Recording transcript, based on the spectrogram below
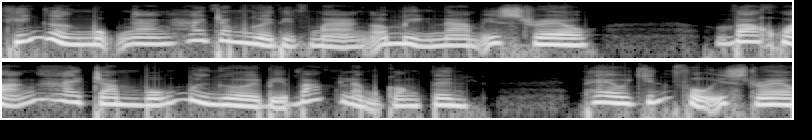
khiến gần 1.200 người thiệt mạng ở miền nam Israel và khoảng 240 người bị bắt làm con tin, theo chính phủ Israel.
